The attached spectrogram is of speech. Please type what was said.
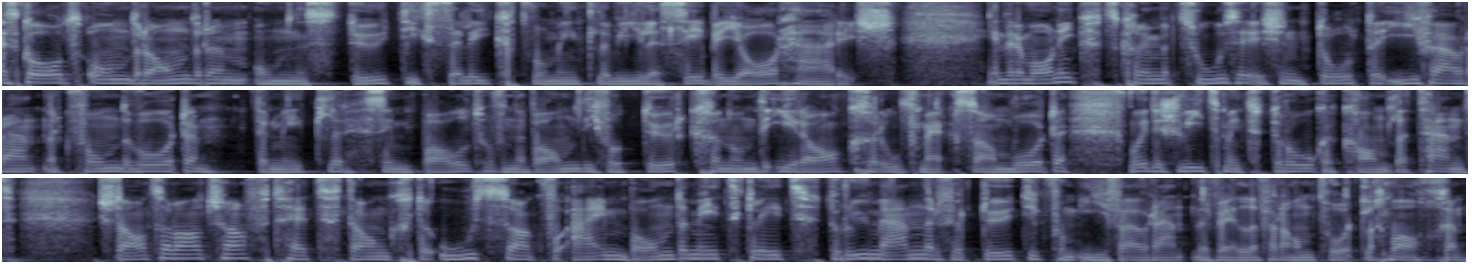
Es geht unter anderem um ein Tötungsdelikt, das mittlerweile sieben Jahre her ist. In einer Wohnung zu Kümmerzhausen ist ein toter IV-Rentner gefunden worden. Die Ermittler sind bald auf eine Bande von Türken und Irakern aufmerksam geworden, die in der Schweiz mit Drogen gehandelt haben. Die Staatsanwaltschaft hat dank der Aussage von einem Bandenmitglied drei Männer für die Tötung vom IV-Rentner verantwortlich machen.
